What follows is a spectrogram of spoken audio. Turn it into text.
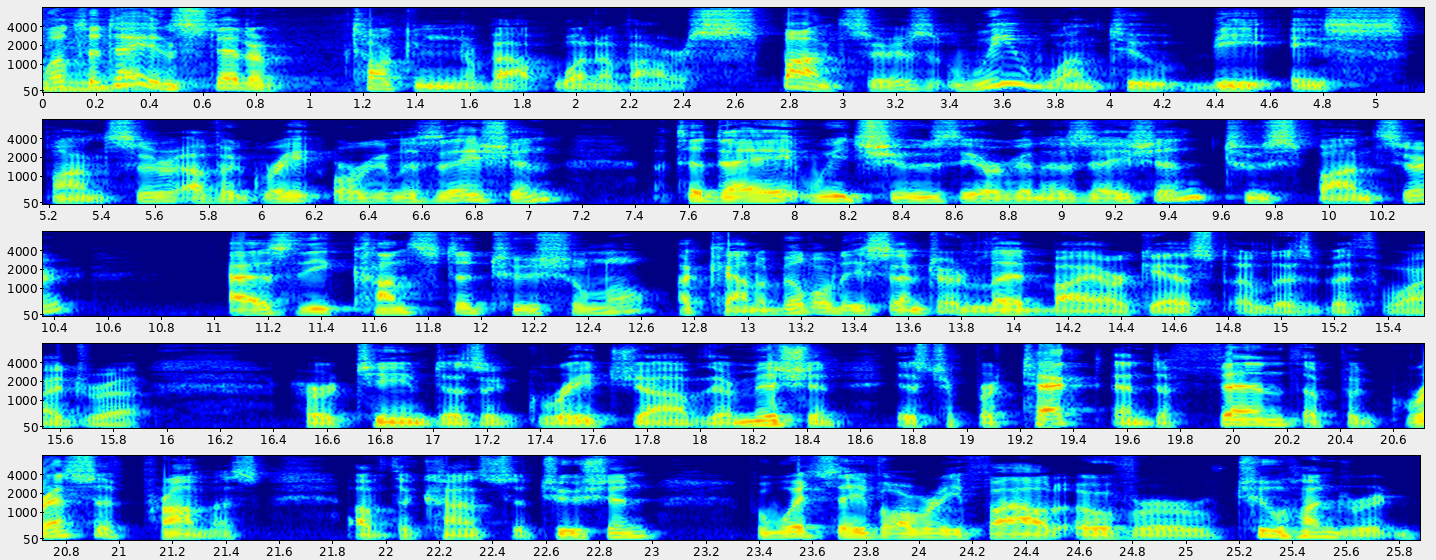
Well, today, instead of talking about one of our sponsors, we want to be a sponsor of a great organization. Today, we choose the organization to sponsor as the Constitutional Accountability Center, led by our guest, Elizabeth Wydra. Her team does a great job. Their mission is to protect and defend the progressive promise of the Constitution, for which they've already filed over 200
